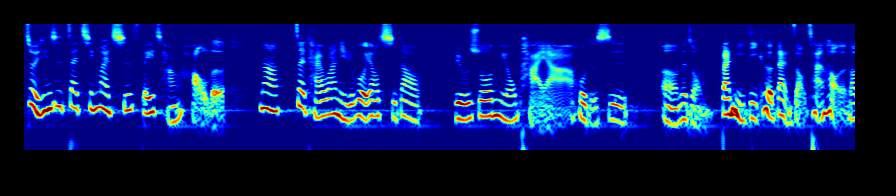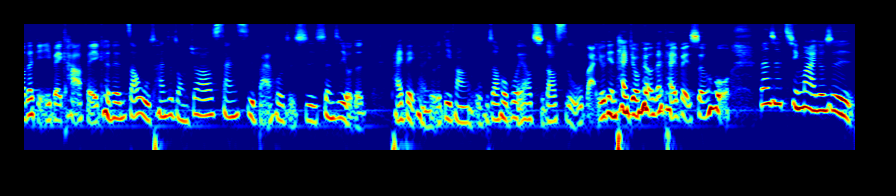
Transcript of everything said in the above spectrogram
就已经是在清迈吃非常好了。那在台湾，你如果要吃到，比如说牛排啊，或者是呃那种班尼迪克蛋早餐，好了，然后再点一杯咖啡，可能早午餐这种就要三四百，或者是甚至有的台北可能有的地方，我不知道会不会要吃到四五百，有点太久没有在台北生活。但是清迈就是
